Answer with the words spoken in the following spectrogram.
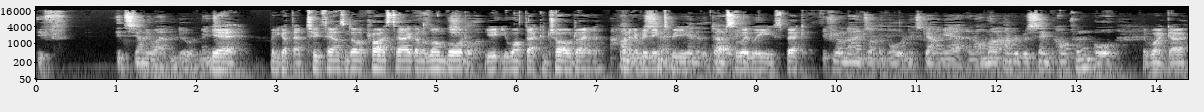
if it's the only way I can do it, mentally. yeah. When you got that two thousand dollar price tag on a longboard, Sure. you, you want that control, don't you? Want everything to At the be end of the day, absolutely spec. if your name's on the board and it's going out, and I'm not 100 percent confident, or It won't go.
